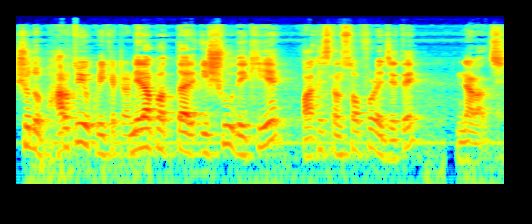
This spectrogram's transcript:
শুধু ভারতীয় ক্রিকেটার নিরাপত্তার ইস্যু দেখিয়ে পাকিস্তান সফরে যেতে নারাজ।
